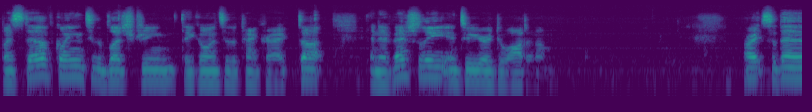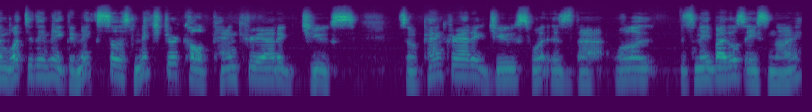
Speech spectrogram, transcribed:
but instead of going into the bloodstream, they go into the pancreatic duct and eventually into your duodenum. Alright, so then what do they make? They make this mixture called pancreatic juice. So pancreatic juice, what is that? Well, it's made by those acini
